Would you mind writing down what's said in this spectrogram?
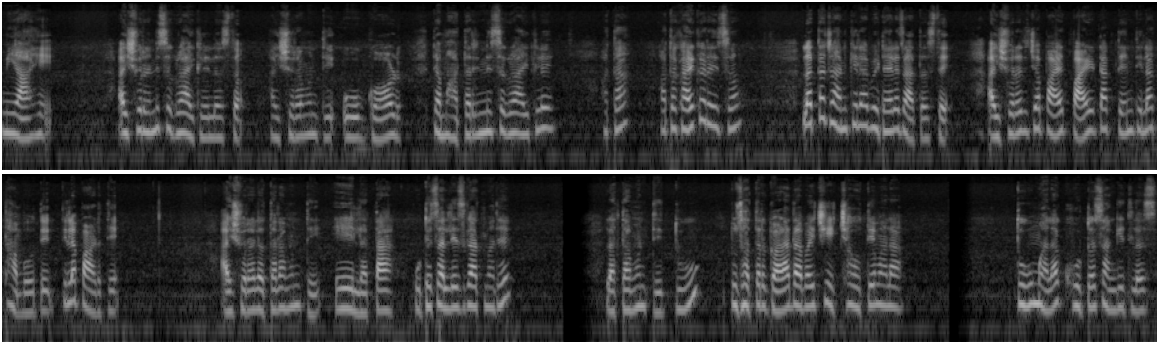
मी आहे. ऐश्वर्याने सगळं ऐकलेलं असतं. ऐश्वर्या म्हणते ओ गॉड त्या म्हातारीने सगळं ऐकले आता आता काय करायचं? लता जानकीला भेटायला जात असते. ऐश्वर्या तिच्या पायात पाय टाकते आणि तिला थांबवते तिला पाडते. ऐश्वर्या लताला म्हणते ए लता कुठे चाललीस गातमध्ये लता म्हणते तू तुझा तर गळा दाबायची इच्छा होते मला. तू मला खोटं सांगितलंस.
